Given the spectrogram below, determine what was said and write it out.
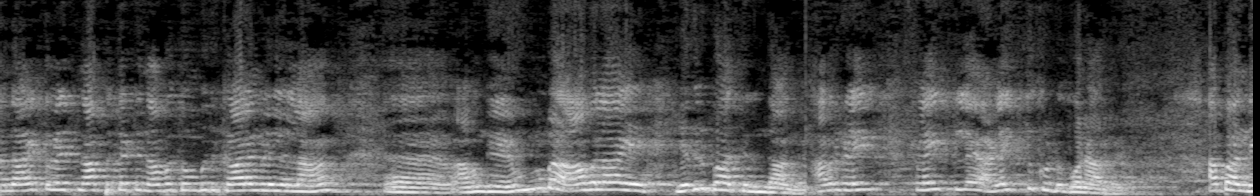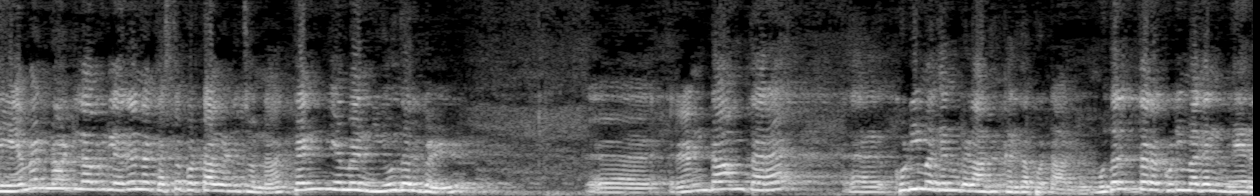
அந்த ஆயிரத்தி தொள்ளாயிரத்தி நாற்பத்தெட்டு நாற்பத்தொம்பது காலங்களிலெல்லாம் அவங்க ரொம்ப ஆவலாக எதிர்பார்த்திருந்தாங்க. அவர்களை ஃப்ளைட்டில் அழைத்து கொண்டு போனார்கள். அப்போ அந்த எமன் நாட்டில் அவர்கள் என்னென்ன கஷ்டப்பட்டாங்கன்னு சொன்னால் தென் எமன் யூதர்கள் ரெண்டாம் தர குடிமகன்களாக கருதப்பட்டார்கள். முதல் தர குடிமகன் வேற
